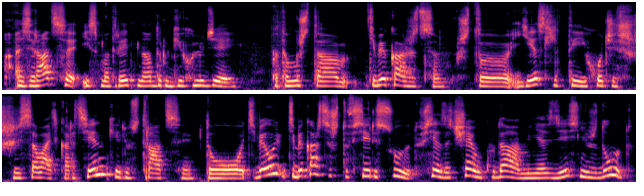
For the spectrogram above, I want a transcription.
озираться и смотреть на других людей. Потому что тебе кажется, что если ты хочешь рисовать картинки, иллюстрации, то тебе, тебе кажется, что все рисуют. Все зачем, куда, меня здесь не ждут.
